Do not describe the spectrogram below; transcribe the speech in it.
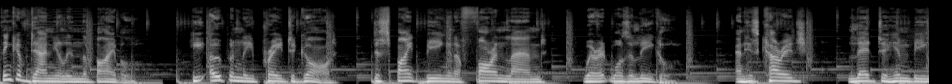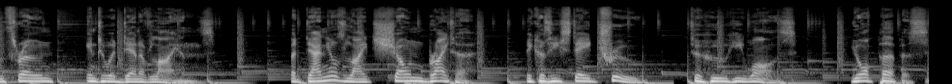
Think of Daniel in the Bible. He openly prayed to God despite being in a foreign land where it was illegal, and his courage led to him being thrown into a den of lions. But Daniel's light shone brighter because he stayed true to who he was. Your purpose,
